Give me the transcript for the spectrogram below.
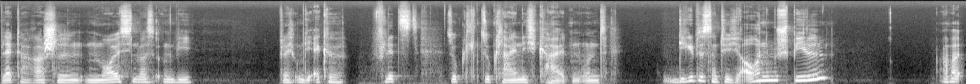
Blätter rascheln, ein Mäuschen, was irgendwie vielleicht um die Ecke flitzt. So, so Kleinigkeiten. Und die gibt es natürlich auch in dem Spiel. Aber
